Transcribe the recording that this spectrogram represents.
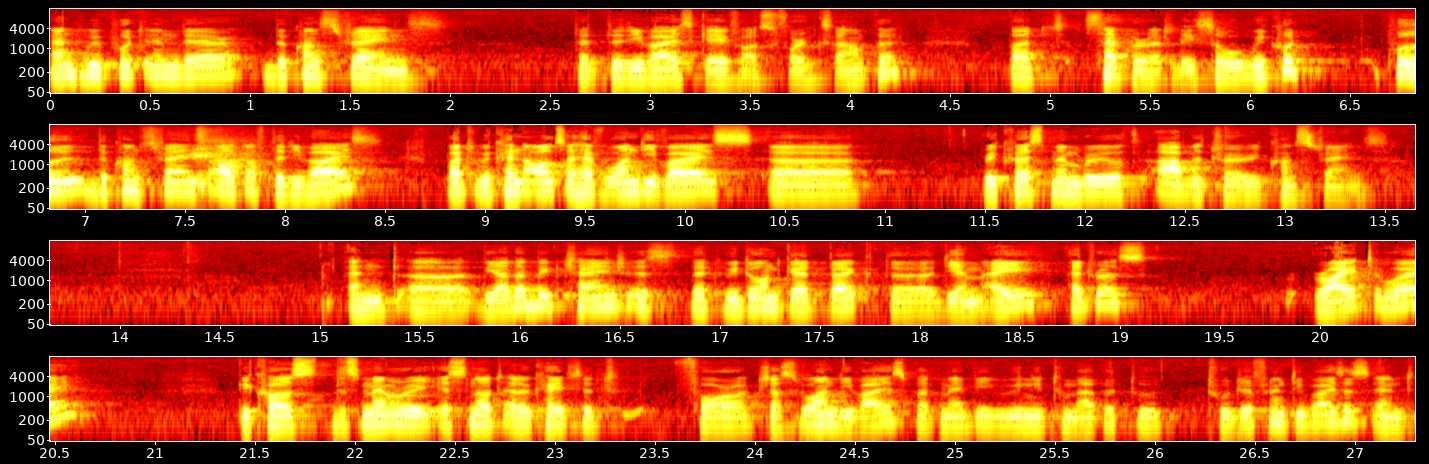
and we put in there the constraints that the device gave us, for example, but separately. So we could pull the constraints out of the device, but we can also have one device uh, request memory with arbitrary constraints. And uh, the other big change is that we don't get back the DMA address right away because this memory is not allocated for just one device, but maybe we need to map it to two different devices. And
